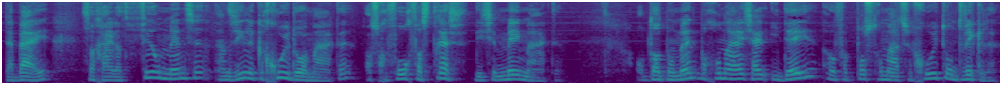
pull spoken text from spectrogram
Daarbij zag hij dat veel mensen aanzienlijke groei doormaakten als gevolg van stress die ze meemaakten. Op dat moment begon hij zijn ideeën over posttraumatische groei te ontwikkelen.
